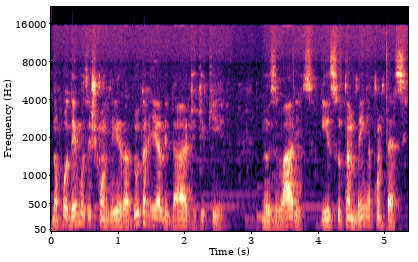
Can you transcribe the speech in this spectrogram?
não podemos esconder a dura realidade de que, nos lares, isso também acontece.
